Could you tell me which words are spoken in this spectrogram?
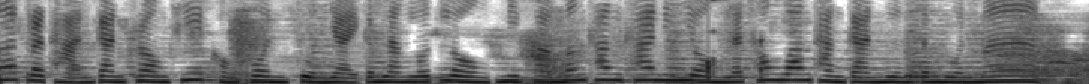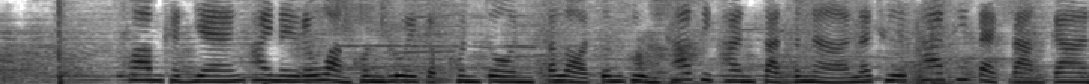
มาตรฐานการครองชีพของคนส่วนใหญ่กำลังลดลง มีความมั่งคั่งค่านิยม และช่องว่างทางการเมืองจำนวนมากความขัดแย้งภายในระหว่างคนรวยกับคนจน ตลอดจนกลุ่มชาติพันธุ์ศาสนาและเชื้อชาติที่แตกต่างกัน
